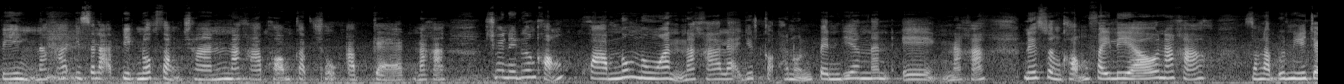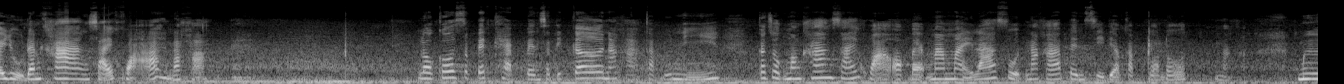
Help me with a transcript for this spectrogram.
ปริงนะคะ อิสระปีกนก 2 ชั้นนะคะ พร้อมกับโชคอัพแก๊สนะคะ ช่วยในเรื่องของความนุ่มนวลนะคะ และยึดเกาะถนนเป็นเยี่ยมนั่นเองนะคะ ในส่วนของไฟเลี้ยวนะคะสำหรับรุ่นนี้จะอยู่ด้านข้างซ้ายขวานะคะโลโก้สเปซแคปเป็นสติกเกอร์นะคะ กับรุ่นนี้กระจกมองข้างซ้ายขวาออกแบบมาใหม่ล่าสุดนะคะ เป็นสีเดียวกับตัวรถนะคะ มือ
